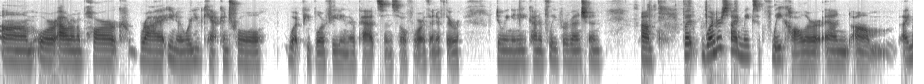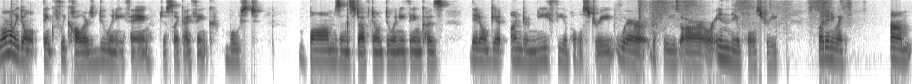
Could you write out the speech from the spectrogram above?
um, or out on a park, right? You know where you can't control what people are feeding their pets and so forth, and if they're doing any kind of flea prevention. Um, but Wondercide makes a flea collar, and um, I normally don't think flea collars do anything, just like I think most bombs and stuff don't do anything because they don't get underneath the upholstery where the fleas are or in the upholstery. But anyway, um,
